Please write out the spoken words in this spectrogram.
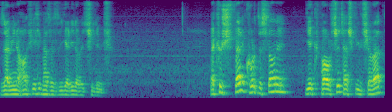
زمینه ها یکی پس از دیگری داره چیده میشه و کشور کردستان یک پارچه تشکیل شود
